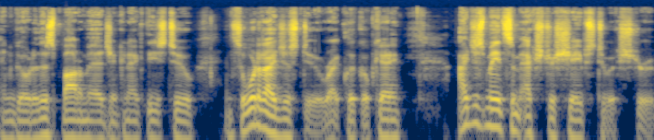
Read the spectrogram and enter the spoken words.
and go to this bottom edge and connect these two. And so what did I just do? Right click OK. I just made some extra shapes to extrude.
